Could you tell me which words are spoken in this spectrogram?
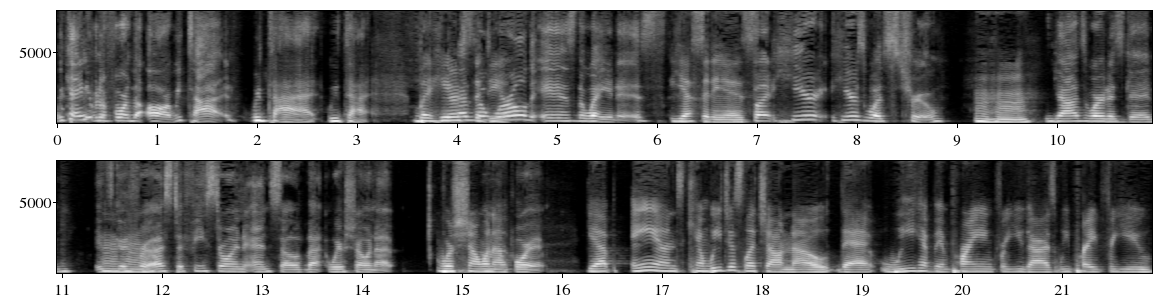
we can't even afford the R. We tied. We tied. We tied. But here's because the, the world is the way it is. Yes, it is. But here, here's what's true Mm-hmm. God's word is good. It's mm-hmm. good for mm-hmm. us to feast on, and so that we're showing up. We're showing up for it. Yep. And can we just let y'all know that we have been praying for you guys? We prayed for you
